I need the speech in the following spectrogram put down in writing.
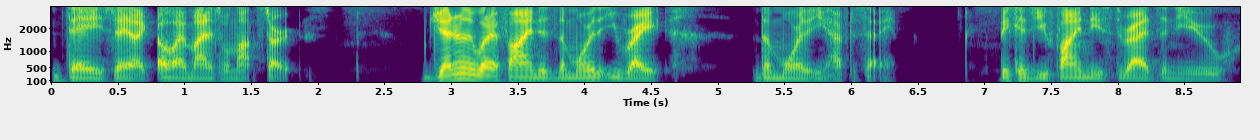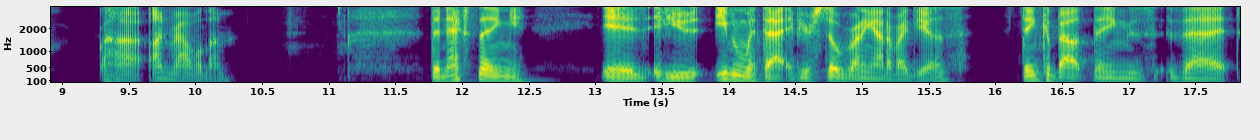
they say, like, oh, I might as well not start. Generally, what I find is the more that you write, the more that you have to say because you find these threads and you uh, unravel them. The next thing is if you, even with that, if you're still running out of ideas, think about things that,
